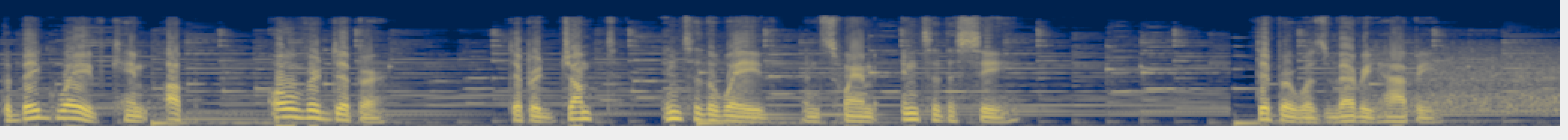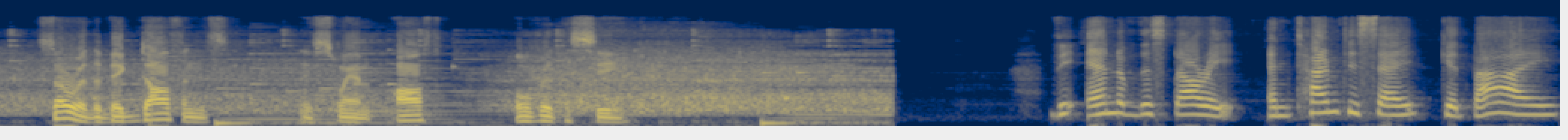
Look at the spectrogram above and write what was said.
The big wave came up over Dipper. Dipper jumped into the wave and swam into the sea. Dipper was very happy. So were the big dolphins. They swam off over the sea. The end of the story, and time to say goodbye.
